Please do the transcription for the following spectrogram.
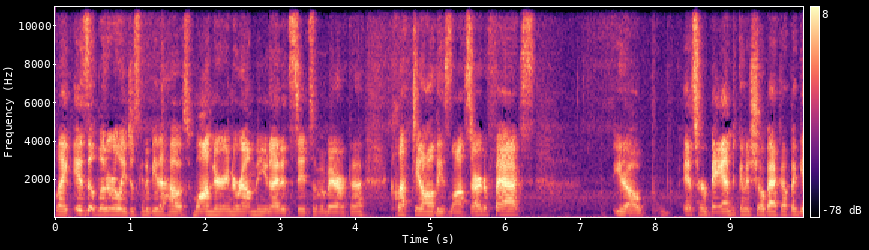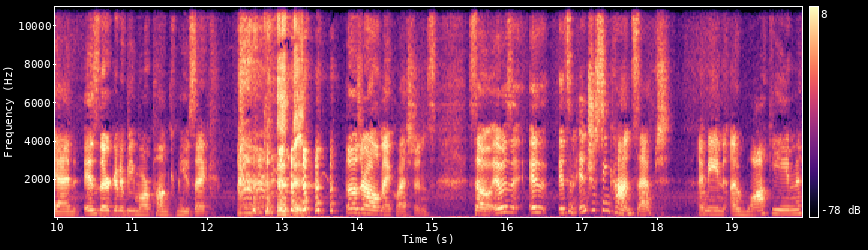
like is it literally just going to be the house wandering around the United States of America collecting all these lost artifacts? You know, is her band going to show back up again? Is there going to be more punk music? Those are all my questions. So, it was it, it's an interesting concept. I mean, a walking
